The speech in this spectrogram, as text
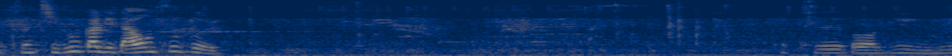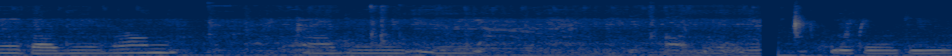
x는 지금까지 나온 수들. X 더하기 2 더하기 3 더하기 2 더하기 2 더하기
